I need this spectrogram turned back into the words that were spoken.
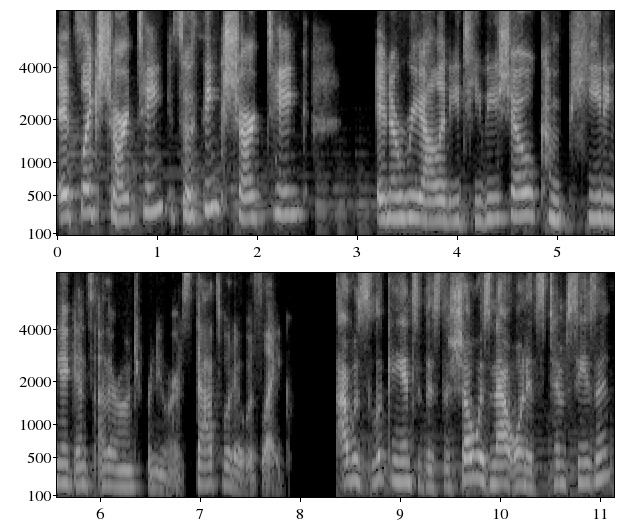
it's like Shark Tank. So think Shark Tank in a reality TV show competing against other entrepreneurs. That's what it was like. I was looking into this. The show is now on its 10th season.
